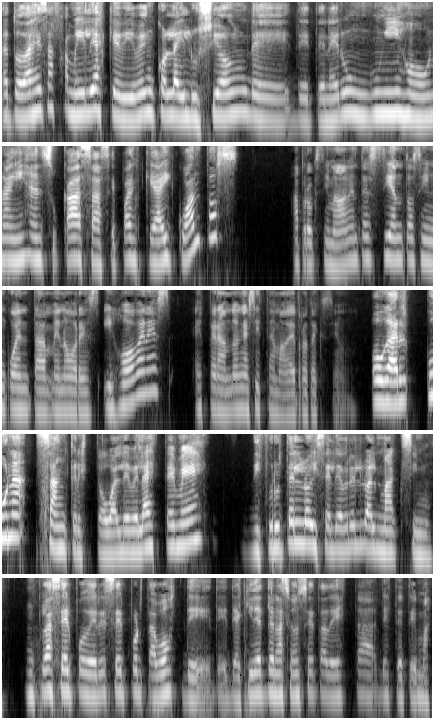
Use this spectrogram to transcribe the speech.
A todas esas familias que viven con la ilusión de, de tener un, un hijo o una hija en su casa, sepan que hay cuántos. Aproximadamente 150 menores y jóvenes esperando en el sistema de protección. Hogar Cuna San Cristóbal. De verdad, este mes disfrútenlo y celébrenlo al máximo. Un placer poder ser portavoz de, de- de aquí desde Nación Z de, esta, de este tema.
